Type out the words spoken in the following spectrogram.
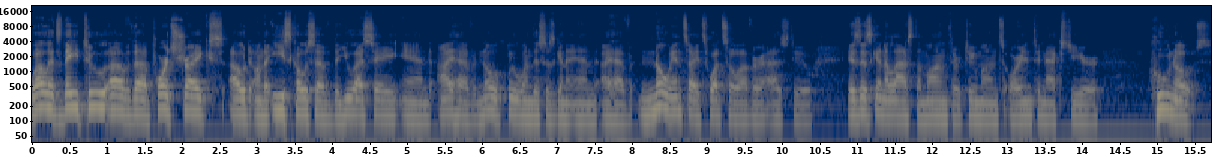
Well, it's day two of the port strikes out on the east coast of the USA, and I have no clue when this is going to end. I have no insights whatsoever as to is this going to last a month or two months or into next year? Who knows?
